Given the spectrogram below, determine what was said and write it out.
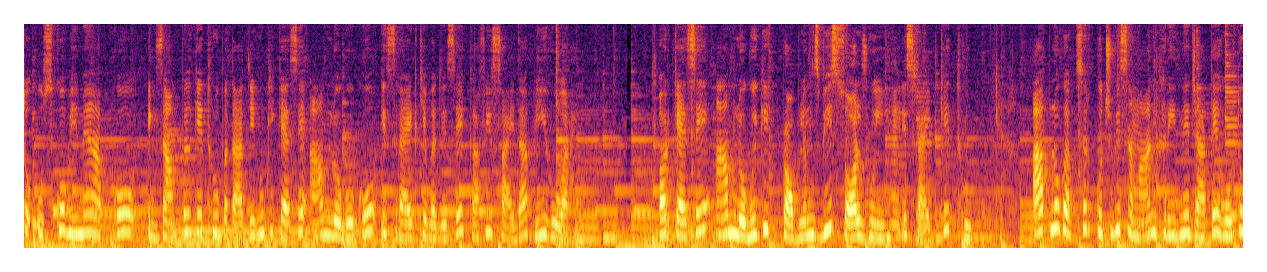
तो उसको भी मैं आपको एग्ज़ाम्पल के थ्रू बताती हूँ कि कैसे आम लोगों को इस राइड की वजह से काफ़ी फ़ायदा भी हुआ है और कैसे आम लोगों की प्रॉब्लम्स भी सॉल्व हुई हैं इस राइड के थ्रू आप लोग अक्सर कुछ भी सामान खरीदने जाते हो तो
